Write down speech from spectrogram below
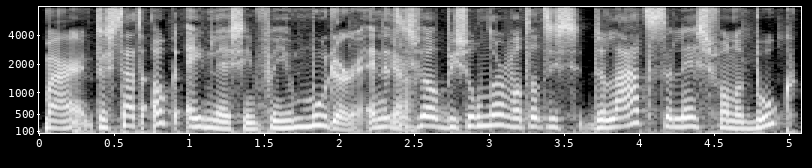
Maar er staat ook één les in van je moeder. En het Ja. is wel bijzonder, want dat is de laatste les van het boek.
